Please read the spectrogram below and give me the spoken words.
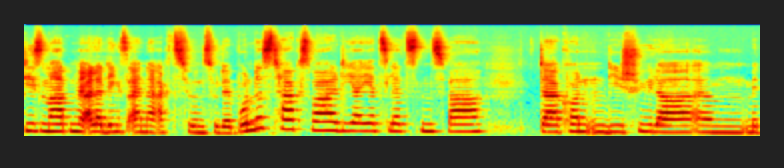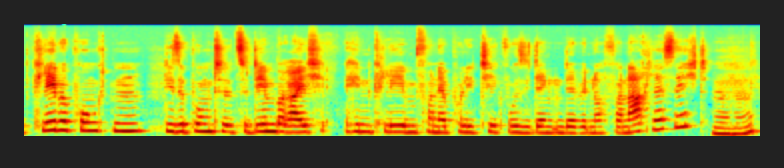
Diesmal hatten wir allerdings eine Aktion zu der Bundestagswahl, die ja jetzt letztens war. Da konnten die Schüler ähm, mit Klebepunkten diese Punkte zu dem Bereich hinkleben von der Politik, wo sie denken, der wird noch vernachlässigt. Mhm.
